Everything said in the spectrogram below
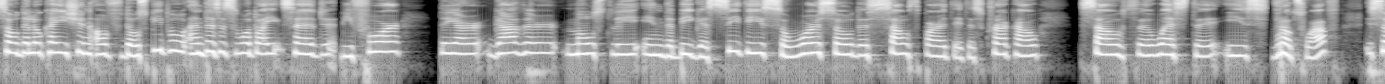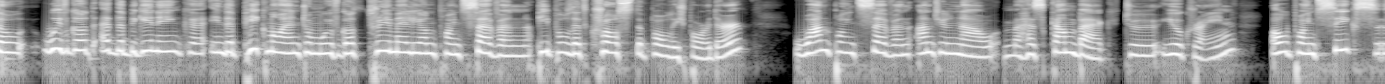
So the location of those people, and this is what I said before they are gathered mostly in the biggest cities. So Warsaw, the south part, it is Krakow. Southwest is Wrocław. So we've got at the beginning, uh, in the peak momentum, we've got 3 million point seven people that crossed the Polish border. 1.7 until now has come back to Ukraine. 0.6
